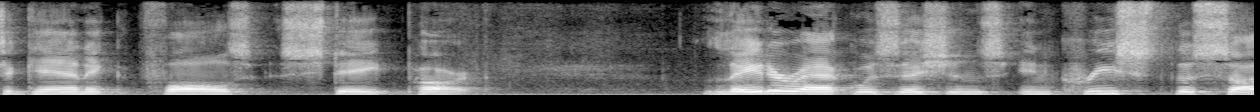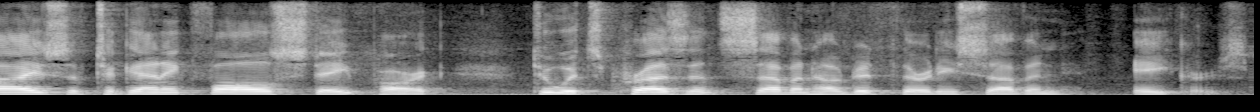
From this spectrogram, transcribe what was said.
Taughannock Falls State Park. Later acquisitions increased the size of Taughannock Falls State Park to its present 737 acres.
